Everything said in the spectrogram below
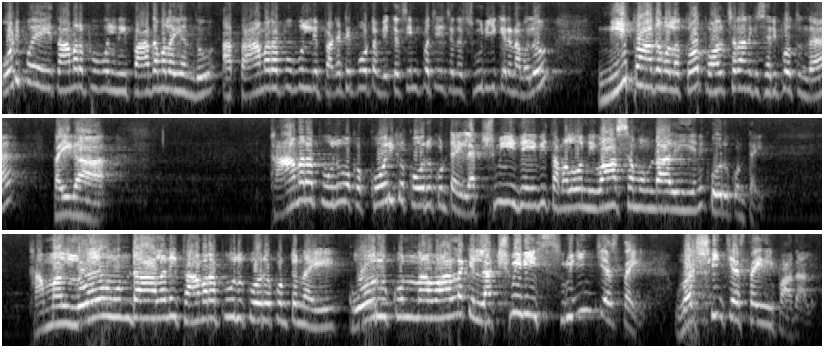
ఓడిపోయే తామర పువ్వులు నీ పాదముల యందు ఆ తామర పువ్వుల్ని పగటిపూట వికసింపచేసిన సూర్యకిరణములు నీ పాదములతో పోల్చడానికి సరిపోతుందా? పైగా తామర పూలు ఒక కోరిక కోరుకుంటాయి. లక్ష్మీదేవి తమలో నివాసం ఉండాలి అని కోరుకుంటాయి. తమలో ఉండాలని తామర పూలు కోరుకుంటున్నాయి. కోరుకున్న వాళ్ళకి లక్ష్మిని సృజించేస్తాయి వర్షించేస్తాయి నీ పాదాలు.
